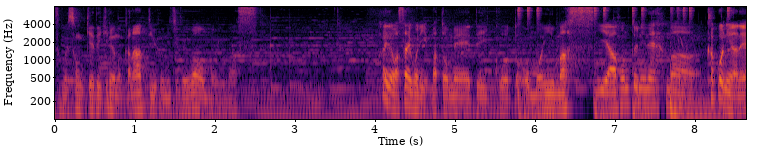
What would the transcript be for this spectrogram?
すごい尊敬できるのかなっていう風に自分は思います。はい、では最後にまとめていこうと思います。いや、本当にね、まあ、過去にはね、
